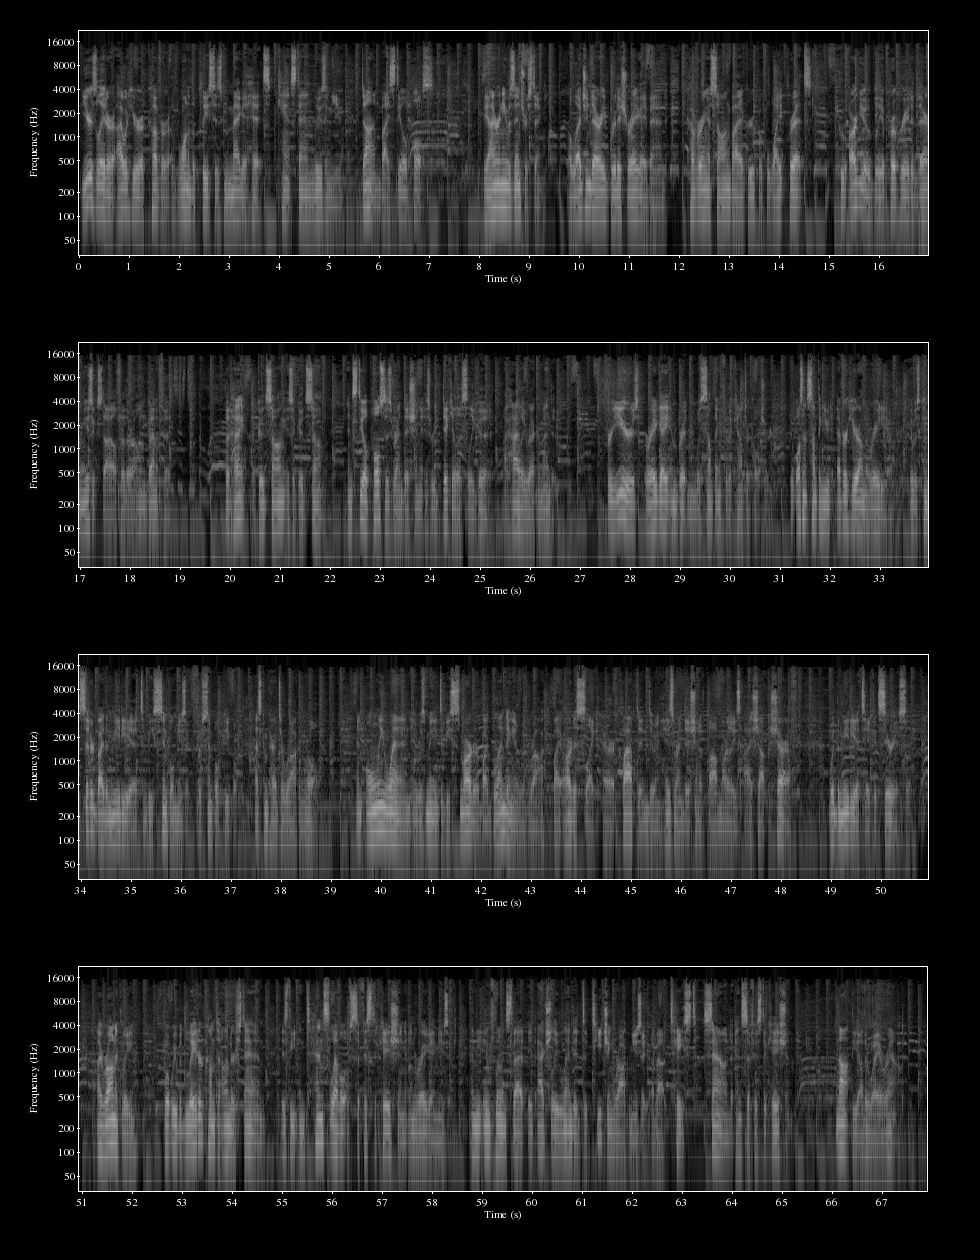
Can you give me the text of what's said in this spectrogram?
Years later, I would hear a cover of one of the Police's mega hits, Can't Stand Losing You, done by Steel Pulse. The irony was interesting. A legendary British reggae band covering a song by a group of white Brits who arguably appropriated their music style for their own benefit. But hey, a good song is a good song, and Steel Pulse's rendition is ridiculously good. I highly recommend it. For years, reggae in Britain was something for the counterculture. It wasn't something you'd ever hear on the radio. It was considered by the media to be simple music for simple people, as compared to rock and roll. And only when it was made to be smarter by blending it with rock by artists like Eric Clapton doing his rendition of Bob Marley's I Shot the Sheriff would the media take it seriously. Ironically, what we would later come to understand is the intense level of sophistication in reggae music and the influence that it actually lended to teaching rock music about taste, sound, and sophistication, not the other way around.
